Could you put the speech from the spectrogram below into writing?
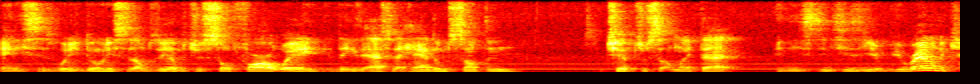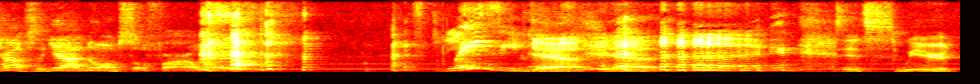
And he says, "What are you doing?" He says, "I'm yeah, but you're so far away." I think he's asked to hand him something, chips or something like that. And he's and she says, "You you ran on the couch." She's like, "Yeah, I know. I'm so far away." That's laziness. Yeah, yeah. it's weird.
